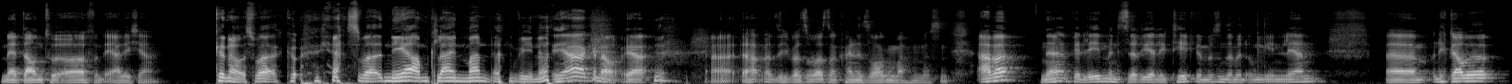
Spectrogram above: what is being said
mehr down to earth und ehrlicher. Genau, es war, ja, es war näher am kleinen Mann irgendwie, ne? Ja, genau, ja. ja. Da hat man sich über sowas noch keine Sorgen machen müssen. Aber, ne, wir leben in dieser Realität, wir müssen damit umgehen lernen. Ähm, und ich glaube,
